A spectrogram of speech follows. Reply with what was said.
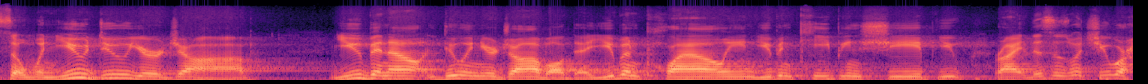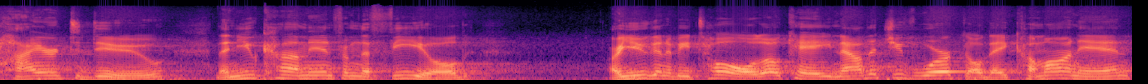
so when you do your job, You've been out doing your job all day. You've been plowing, you've been keeping sheep, you right? This is what you were hired to do. Then you come in from the field. Are you going to be told, okay, now that you've worked all day, come on in?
